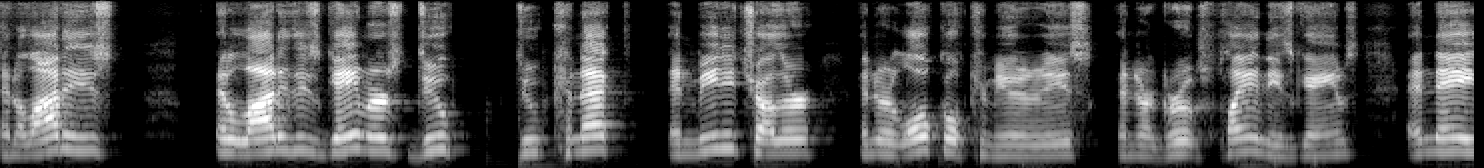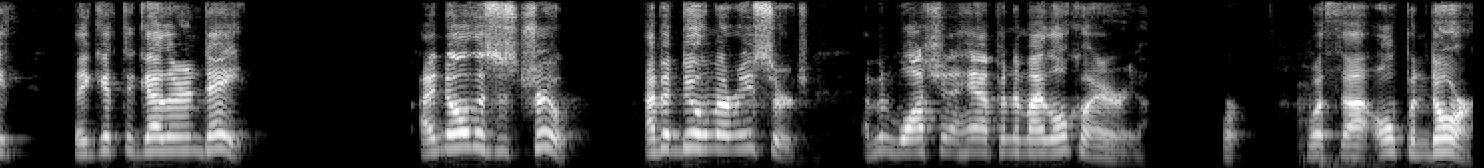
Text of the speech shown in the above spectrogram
and a lot of these and a lot of these gamers do do connect and meet each other in their local communities and their groups playing these games and they they get together and date i know this is true i've been doing my research i've been watching it happen in my local area or with uh, Opendoor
